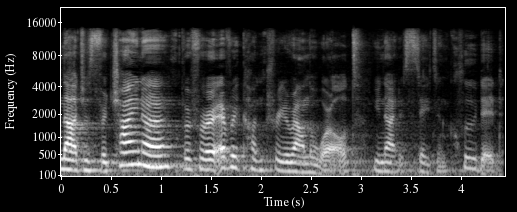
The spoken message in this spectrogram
not just for China, but for every country around the world, United States included.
